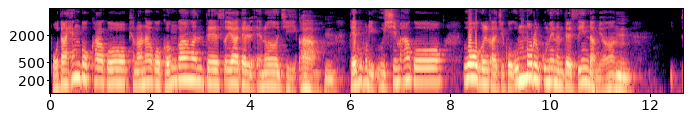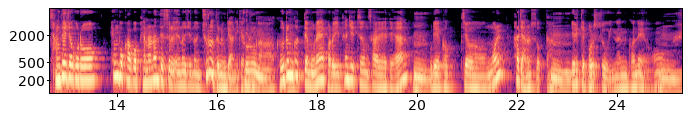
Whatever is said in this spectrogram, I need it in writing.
보다 행복하고 편안하고 건강한 데 써야 될 에너지가 음, 대부분이 의심하고 의혹을 가지고 음모를 꾸미는 데 쓰인다면 음. 상대적으로 행복하고 편안한 데 쓸 에너지는 줄어드는 게 아니겠는가. 그런 음. 것 때문에 바로 이 편집증 사회에 대한 음, 우리의 걱정을 하지 않을 수 없다. 음, 이렇게 볼 수 있는 거네요. 음,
